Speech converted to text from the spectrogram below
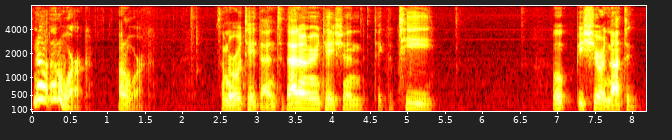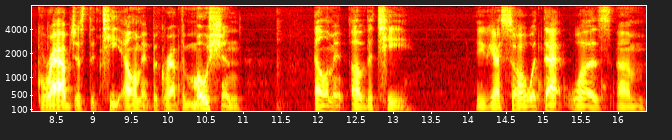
No, that'll work. That'll work. So I'm going to rotate that into that orientation. Take the T. Oh, be sure not to grab just the T element, but grab the motion element of the T. You guys saw what that was. Um,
